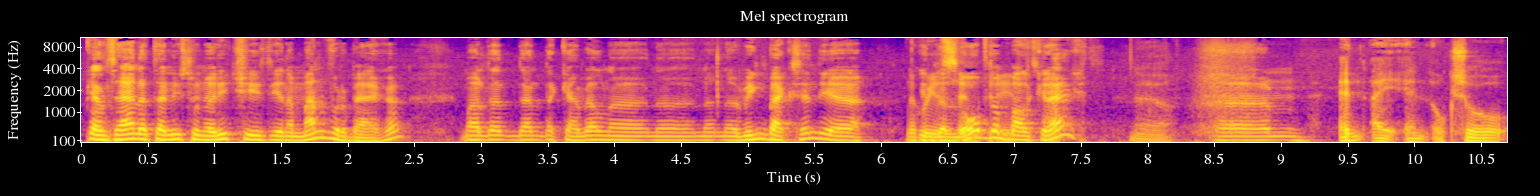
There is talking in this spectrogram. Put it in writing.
kan zijn dat dat niet zo'n Richie is die een man voorbij gaat. Maar dat, dat, dat kan wel een, een, een, een wingback zijn die eh, Een in goede de loop de bal heeft, krijgt. ja. Ehm, En, en ook zo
